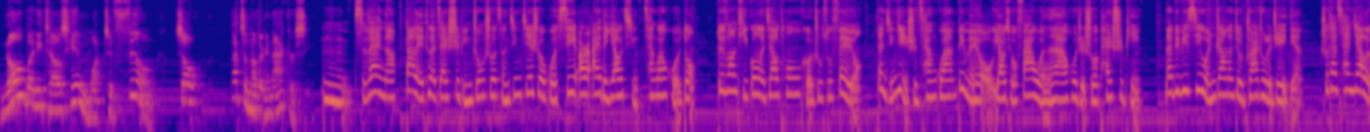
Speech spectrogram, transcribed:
Nobody tells him what to film. So that's another inaccuracy. 嗯，此外呢，巴雷特在视频中说曾经接受过 CRI 的邀请参观活动， 对方提供了交通和住宿费用，但仅仅是参观，并没有要求发文啊，或者说拍视频。那 BBC 文章呢就抓住了这一点， 说他参加了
